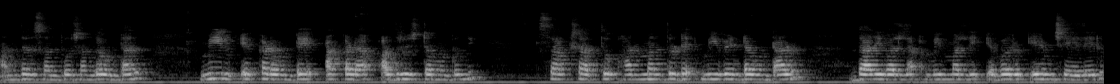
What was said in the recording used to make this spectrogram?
అందరూ సంతోషంగా ఉంటారు. మీరు ఎక్కడ ఉంటే అక్కడ అదృష్టం ఉంటుంది. సాక్షాత్తు హనుమంతుడే మీ వెంట ఉంటాడు. దానివల్ల మిమ్మల్ని ఎవరు ఏం చేయలేరు.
